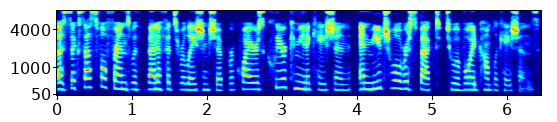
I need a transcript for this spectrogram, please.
a successful friends with benefits relationship requires clear communication and mutual respect to avoid complications.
